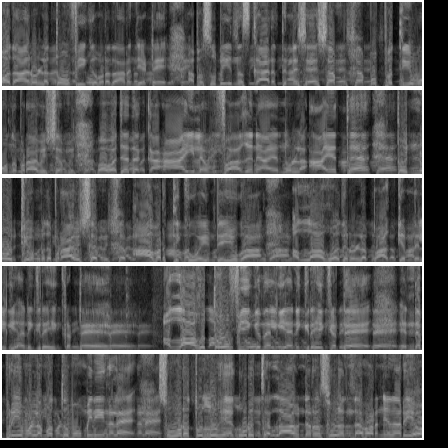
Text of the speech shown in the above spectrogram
ഓതാനുള്ള തോഫീക്ക് പ്രദാനം ചെയ്യട്ടെ. അപ്പൊ സുബി നിസ്കാരത്തിന് ശേഷം മുപ്പത്തിമൂന്ന് പ്രാവശ്യം എന്നുള്ള ആയത്ത് തൊണ്ണൂറ്റി ഒമ്പത് പ്രാവശ്യം ആവർത്തിക്കുകയും ചെയ്യുക. അള്ളാഹു അതിനുള്ള ഭാഗ്യം നൽകി അനുഗ്രഹിക്കട്ടെ. അള്ളാഹു തൗഫീഖ് നൽകി അനുഗ്രഹിക്കട്ടെ. എന്റെ പ്രിയമുള്ള മൊത്ത മുമിനിങ്ങളെ സൂറത്തുല്ലുഹയെ കുറിച്ച് അള്ളാഹുവിന്റെ റസൂൽ എന്താ പറഞ്ഞെന്നറിയോ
